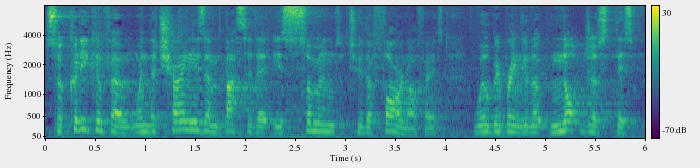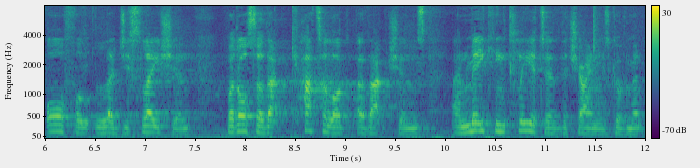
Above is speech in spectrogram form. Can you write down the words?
So could he confirm when the Chinese ambassador is summoned to the Foreign Office, we'll be bringing up not just this awful legislation, but also that catalogue of actions and making clear to the Chinese government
